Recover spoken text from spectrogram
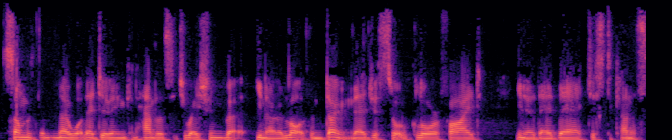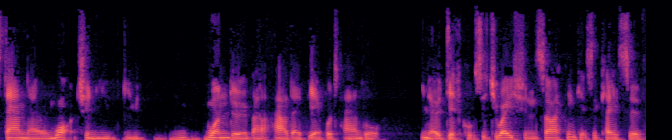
some of them know what they're doing, can handle the situation, but you know, a lot of them don't. They're just sort of glorified. You know, they're there just to kind of stand there and watch, and you you wonder about how they'd be able to handle you know, a difficult situation. So I think it's a case of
